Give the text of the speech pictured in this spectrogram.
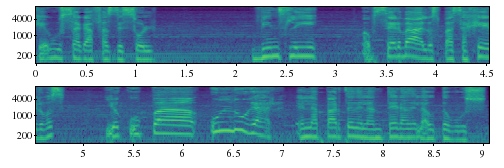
que usa gafas de sol. Vince Lee observa a los pasajeros y ocupa un lugar en la parte delantera del autobús.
